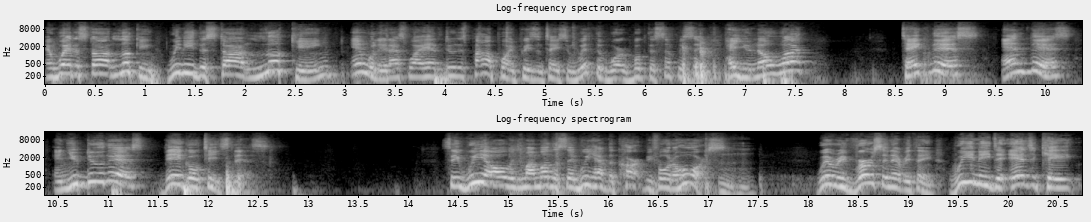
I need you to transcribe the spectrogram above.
and where to start looking. We need to start looking inwardly. That's why I had to do this PowerPoint presentation with the workbook to simply say, hey, you know what? Take this and this, and you do this, then go teach this. See, we always, my mother said, we have the cart before the horse. Mm-hmm. We're reversing everything. We need to educate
